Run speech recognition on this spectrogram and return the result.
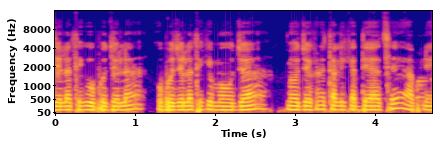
জেলা থেকে উপজেলা উপজেলা থেকে মৌজা। মৌজা এখানে তালিকা দেওয়া আছে। আপনি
